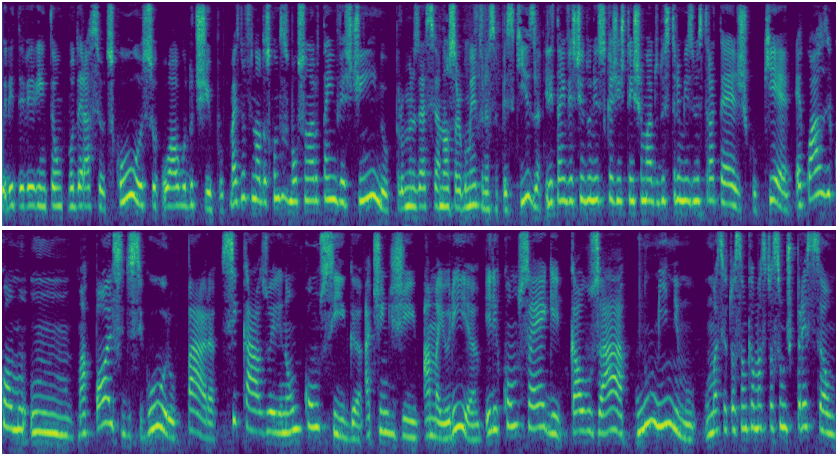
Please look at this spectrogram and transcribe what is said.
ele deveria então moderar seu discurso ou algo do tipo. Mas no final das contas, Bolsonaro está investindo, pelo menos esse é o nosso argumento nessa pesquisa, ele está investindo nisso que a gente tem chamado do extremismo estratégico, que é, é quase como um, uma pólice de seguro para, se caso ele não consiga atingir a maioria, ele consegue causar, no mínimo, uma situação que é uma situação de pressão.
